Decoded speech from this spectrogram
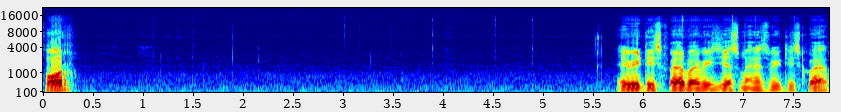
4 AVT square by VGS minus VT square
